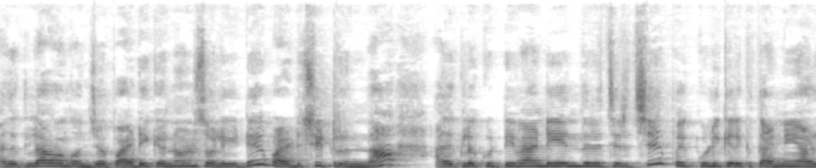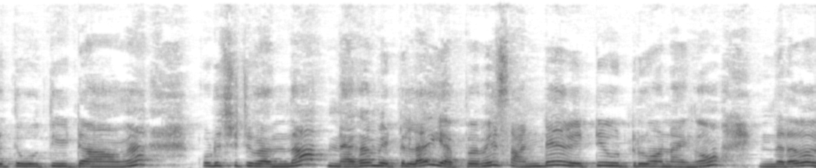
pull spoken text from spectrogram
அதுக்குள்ளே அவன் கொஞ்சம் படிக்கணும்னு சொல்லிட்டு படிச்சுட்டு இருந்தான். அதுக்குள்ளே குட்டி வாண்டி எந்திரிச்சிருச்சு. போய் குளிக்கிறதுக்கு தண்ணி அடுத்து ஊற்றிட்டான் அவன். குடிச்சிட்டு வந்தான் நகம் வெட்டலை. எப்போவுமே சண்டே வெட்டி விட்டுருவோம் நகம். இந்த தடவை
